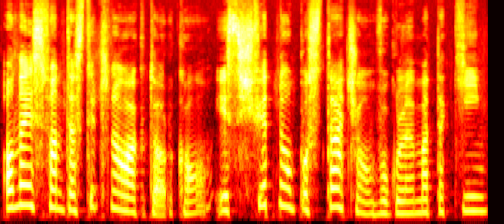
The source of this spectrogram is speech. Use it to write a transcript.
ona jest fantastyczną aktorką, jest świetną postacią w ogóle, ma taki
